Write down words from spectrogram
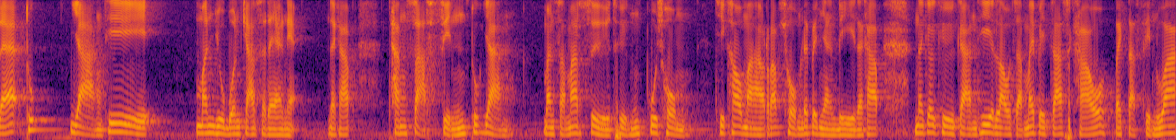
และทุกอย่างที่มันอยู่บนการแสดงเนี่ยนะครับ ทางศาสตร์ศิลป์ทุกอย่างมันสามารถสื่อถึงผู้ชม ที่เข้ามารับชมได้เป็นอย่างดีนะครับ นั่นก็คือการที่เราจะไม่ไปจัดเขาไปตัดสินว่า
